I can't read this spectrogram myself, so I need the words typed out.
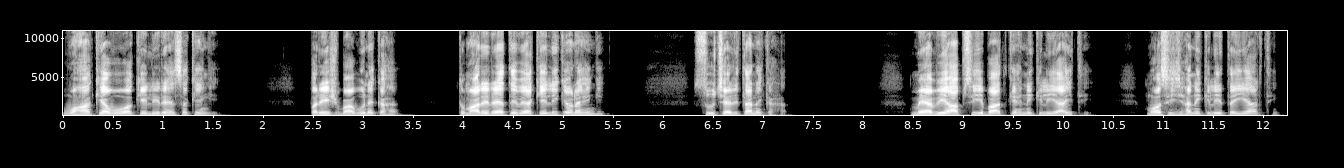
वहाँ क्या वो अकेली रह सकेंगी? परेश बाबू ने कहा, तुम्हारे रहते हुए अकेली क्यों रहेंगी? सुचरिता ने कहा, मैं अभी आपसे ये बात कहने के लिए आई थी। मौसी जाने के लिए तैयार थी।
